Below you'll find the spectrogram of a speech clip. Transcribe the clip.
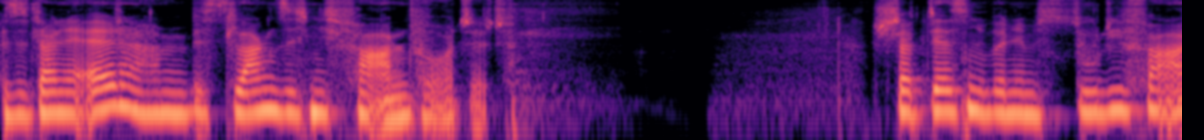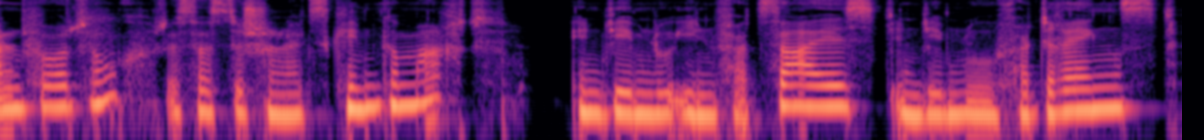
Also deine Eltern haben bislang sich nicht verantwortet. Stattdessen übernimmst du die Verantwortung. Das hast du schon als Kind gemacht, indem du ihnen verzeihst, indem du verdrängst,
